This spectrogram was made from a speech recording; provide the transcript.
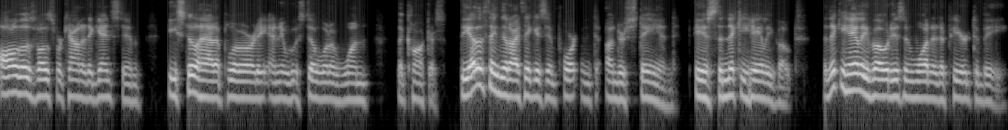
all those votes were counted against him, he still had a plurality and he still would have won the caucus. The other thing that I think is important to understand is the Nikki Haley vote. The Nikki Haley vote isn't what it appeared to be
